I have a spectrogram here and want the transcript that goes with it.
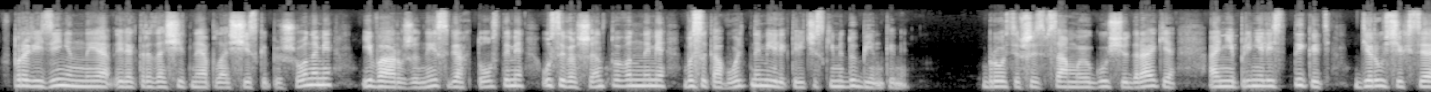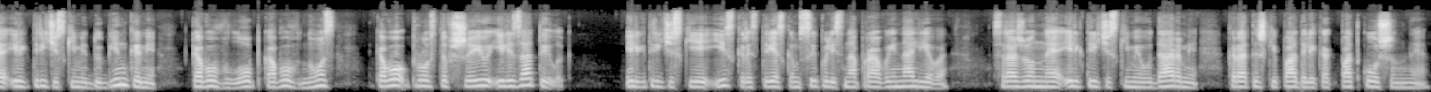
в прорезиненные электрозащитные плащи с капюшонами и вооружены сверхтолстыми, усовершенствованными высоковольтными электрическими дубинками. Бросившись в самую гущу драки, они принялись тыкать дерущихся электрическими дубинками, кого в лоб, кого в нос, кого просто в шею или затылок. Электрические искры с треском сыпались направо и налево. Сраженные электрическими ударами, коротышки падали как подкошенные.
